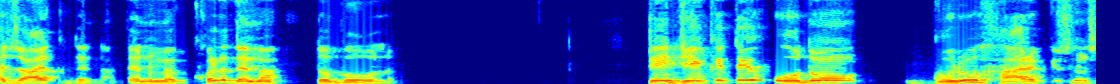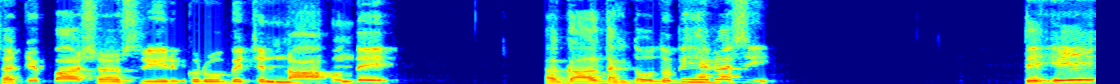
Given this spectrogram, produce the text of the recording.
ਇਜਾਜ਼ਤ ਦਿੰਦਾ ਤੈਨੂੰ ਮੈਂ ਖੁੱਲ ਦਿੰਦਾ ਤੂੰ ਬੋਲ। ਤੇ ਜੇ ਕਿਤੇ ਉਦੋਂ ਗੁਰੂ ਹਰਕ੍ਰਿਸ਼ਨ ਸੱਚੇ ਪਾਤਸ਼ਾਹ ਸਰੀਰਕ ਰੂਪ ਵਿੱਚ ਨਾ ਹੁੰਦੇ, ਅਕਾਲ ਤਖਤ ਉਦੋਂ ਵੀ ਹੈਗਾ ਸੀ। ਤੇ ਇਹ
